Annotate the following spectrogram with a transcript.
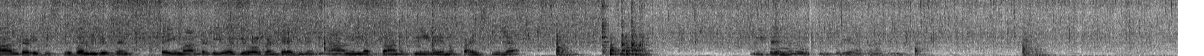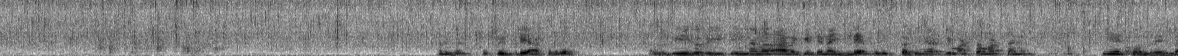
ಆಲ್ರೆಡಿ ಬಿಸಿಲು ಬಂದಿದೆ ಫ್ರೆಂಡ್ಸ್ ಟೈಮ್ ಆಲ್ರೆಡಿ ಇವಾಗ ಏಳು ಗಂಟೆ ಆಗಿದೆ ನಾನು ಇನ್ನು ಸ್ನಾನಕ್ಕೆ ನೀರೇನು ಕಾಯಿಸಲಿಲ್ಲ ಈ ಟೈಮಲ್ಲಿ ಉಪ್ಪಿನ ಪುಡಿ ಹಾಕೋಣ ಫ್ರೆಂಡ್ಸ್ ನೋಡಿ ಫ್ರೆಂಡ್ಸ್ ಉಪ್ಪಿನ ಪುಡಿ ಹಾಕಿದ್ರೆ ಅದು ಬೇಗ ಬೇಯುತ್ತೆ ಇನ್ನು ನಾನು ಆಲೂಗೆಡ್ಡೆನ ಇಲ್ಲೇ ಬಿಡಿಸ್ಕೊತೀನಿ ಅಡುಗೆ ಮಾಡ್ತಾ ಮಾಡ್ತಾನೆ. ಏನು ತೊಂದರೆ ಇಲ್ಲ.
